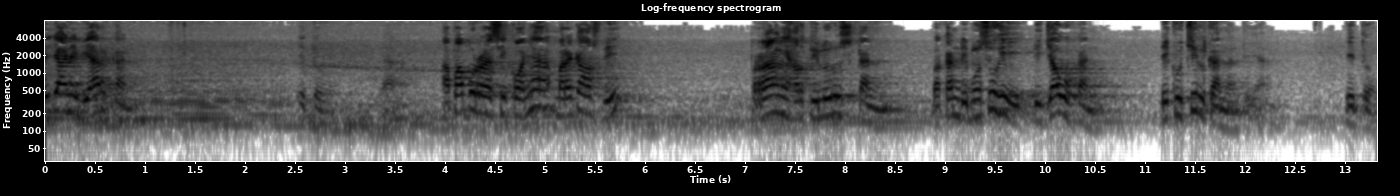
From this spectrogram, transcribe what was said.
Jadi jangan dibiarkan. Itu. Apa pun resikonya mereka harus diperangi, harus diluruskan, bahkan dimusuhi, dijauhkan dikucilkan nantinya. Itu.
